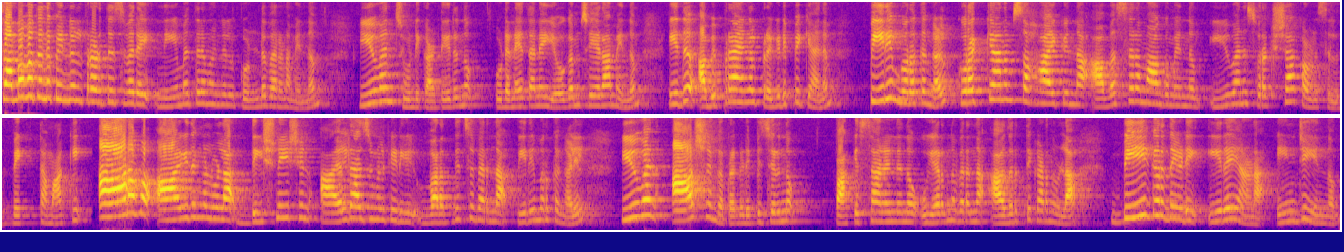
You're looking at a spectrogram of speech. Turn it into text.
സംഭവത്തിന് പിന്നിൽ പ്രവർത്തിച്ചവരെ നിയമത്തിന് മുന്നിൽ കൊണ്ടുവരണമെന്നും യു എൻ ചൂണ്ടിക്കാട്ടിയിരുന്നു. ഉടനെ തന്നെ യോഗം ചേരാമെന്നും ഇത് അഭിപ്രായങ്ങൾ പ്രകടിപ്പിക്കാനും പിരിമുറുക്കങ്ങൾ കുറയ്ക്കാനും സഹായിക്കുന്ന അവസരമാകുമെന്നും യു എൻ സുരക്ഷാ കൗൺസിൽ വ്യക്തമാക്കി. ആണവ ആയുധങ്ങളുള്ള ദക്ഷിണേഷ്യൻ അയൽ രാജ്യങ്ങൾക്കിടയിൽ വർദ്ധിച്ചു വരുന്ന പിരിമുറുക്കങ്ങളിൽ യു എൻ ആശങ്ക പ്രകടിപ്പിച്ചിരുന്നു. പാകിസ്ഥാനിൽ നിന്ന് ഉയർന്നു വരുന്ന അതിർത്തി കടന്നുള്ള ഭീകരതയുടെ ഇരയാണ് ഇന്ത്യ എന്നും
